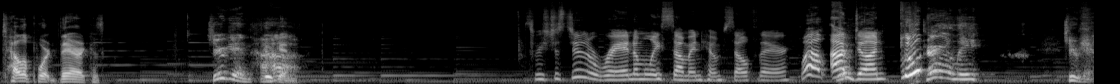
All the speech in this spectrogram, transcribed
teleport there because Hugin, haha. So he's just just randomly summoned himself there. Well, I'm done. Bloop! Apparently, Hugin.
